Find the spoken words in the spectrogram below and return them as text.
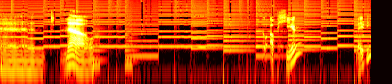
And now go up here? Maybe?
